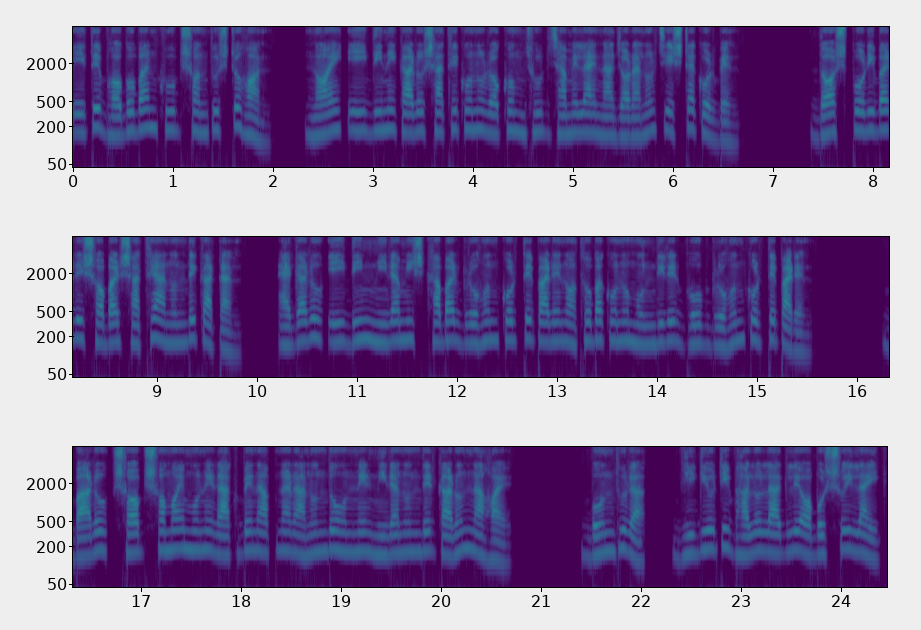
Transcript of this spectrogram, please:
এতে ভগবান খুব সন্তুষ্ট হন। নয়, এই দিনে কারও সাথে কোনো রকম ঝুট ঝামেলায় না জড়ানোর চেষ্টা করবেন। দশ, পরিবারে সবার সাথে আনন্দে কাটান। এগারো, এই দিন নিরামিষ খাবার গ্রহণ করতে পারেন অথবা কোনো মন্দিরের ভোগ গ্রহণ করতে পারেন। বারো, সব সময় মনে রাখবেন আপনার আনন্দ অন্যের নিরানন্দের কারণ না হয়। বন্ধুরা, ভিডিওটি ভালো লাগলে অবশ্যই লাইক,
